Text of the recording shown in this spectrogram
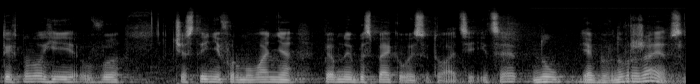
технології в частині формування певної безпекової ситуації. І це ну якби воно вражає все.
